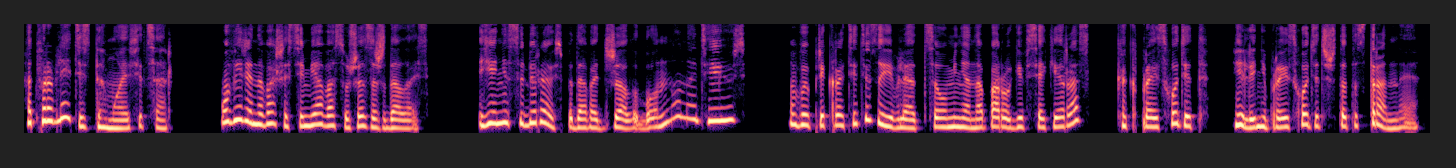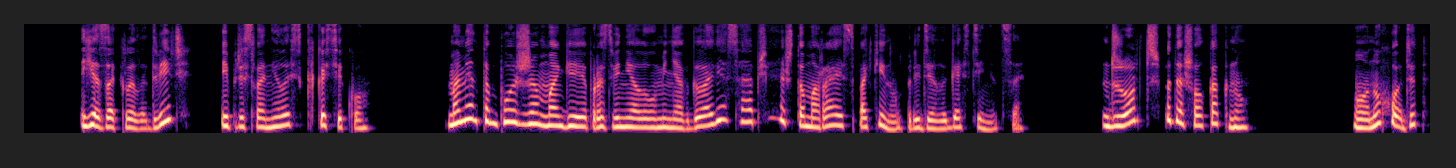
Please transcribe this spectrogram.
«Отправляйтесь домой, офицер. Уверена, ваша семья вас уже заждалась. Я не собираюсь подавать жалобу, но, надеюсь, вы прекратите заявляться у меня на пороге всякий раз, как происходит или не происходит что-то странное. Я закрыла дверь и прислонилась к косяку. Моментом позже магия прозвенела у меня в голове, сообщая, что Мараис покинул пределы гостиницы. Джордж подошел к окну. Он уходит.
